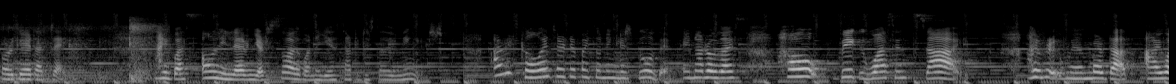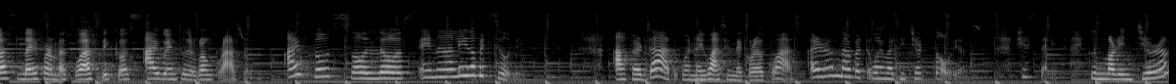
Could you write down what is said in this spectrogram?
forget that day. I was only 11 years old when I started studying English. I recall entering the Fine English building and I realized how big it was inside. I remember that I was late for my class because I went to the wrong classroom. I felt so lost and a little bit silly. After that, when I was in the correct class, I remembered what my teacher told us. She said, Good morning, children.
